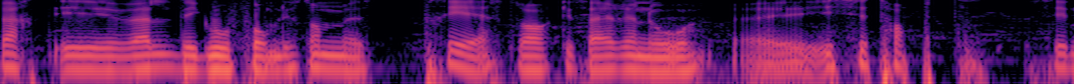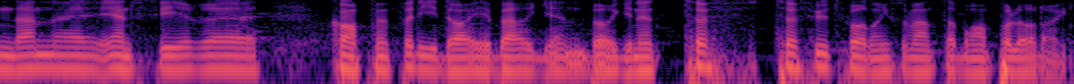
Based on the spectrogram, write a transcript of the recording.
vært i veldig god form. De står med tre strake seire nå. ikke tapt siden denne 1-4-kampen for de da i Bergen. Børgen, en tøff, tøff utfordring som venter Brann på lørdag.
